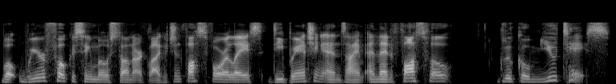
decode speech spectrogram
What we're focusing most on are glycogen phosphorylase, debranching enzyme, and then phosphoglucomutase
